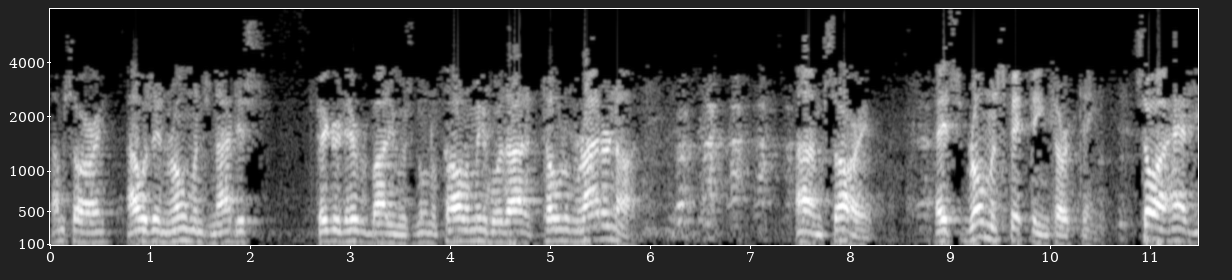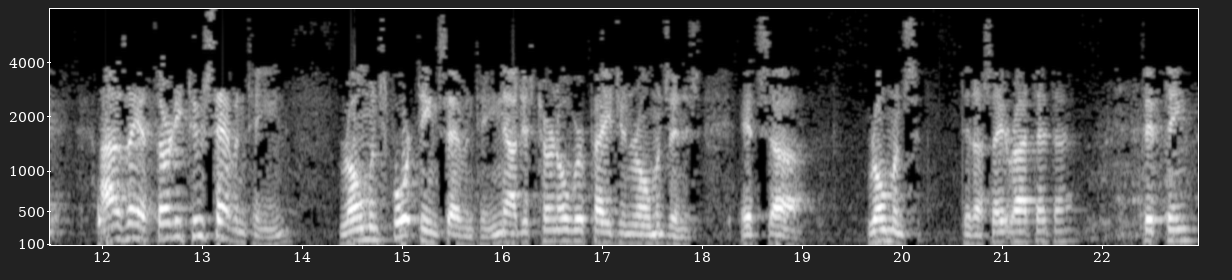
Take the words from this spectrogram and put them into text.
I'm sorry. I was in Romans and I just figured everybody was going to follow me whether I told them right or not. I'm sorry. It's Romans 15:13. So I have you. Isaiah 32:17, Romans 14:17. Now just turn over a page in Romans and it's it's uh, Romans did I say it right that time? 15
